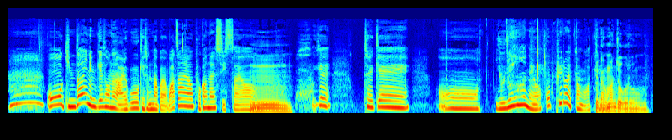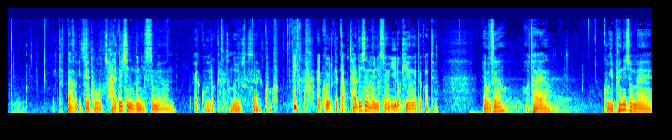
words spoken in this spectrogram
오, 김다희님께서는 알고 계셨나봐요. 맞아요. 보관할 수 있어요. 음, 오, 이게 되게, 어, 유용하네요. 꼭 필요했던 것 같아요. 낭만적으로 이렇게 딱 이제 뭐 잘 되시는 분이 있으면 에코 이렇게 살짝 넣어주셨어요. 에코. 에코. 이렇게 딱 잘 되시는 분이 있으면 이렇게 이용해야 될 것 같아요. 여보세요? 어, 다혜야. 거기 편의점에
